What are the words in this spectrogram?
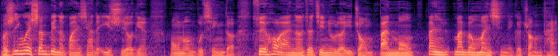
可是因为生病的关系，他的意识有点朦胧不清的，所以后来呢，就进入了一种半梦半半梦半醒的一个状态。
